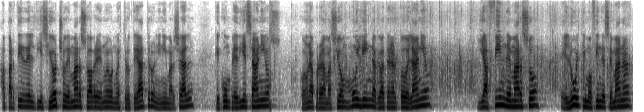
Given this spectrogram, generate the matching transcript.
A partir del 18 de marzo abre de nuevo nuestro teatro, Nini Marshall, que cumple 10 años con una programación muy linda que va a tener todo el año. Y a fin de marzo, el último fin de semana,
